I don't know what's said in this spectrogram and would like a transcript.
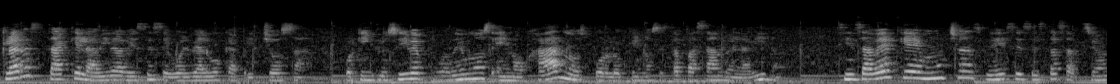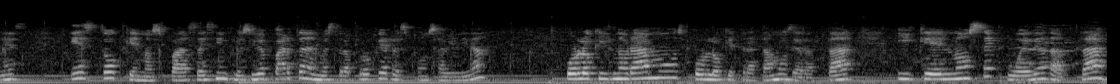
Claro está que la vida a veces se vuelve algo caprichosa, porque inclusive podemos enojarnos por lo que nos está pasando en la vida, sin saber que muchas veces estas acciones, esto que nos pasa es inclusive parte de nuestra propia responsabilidad por lo que ignoramos, por lo que tratamos de adaptar y que no se puede adaptar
